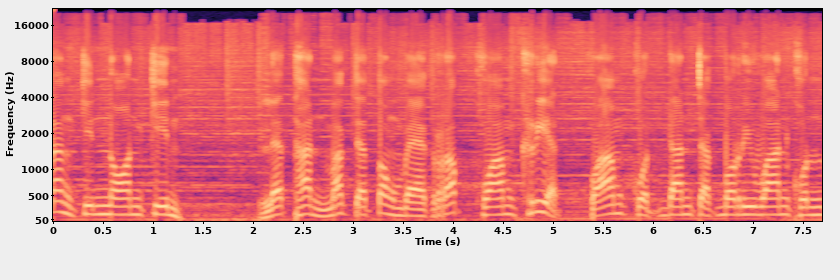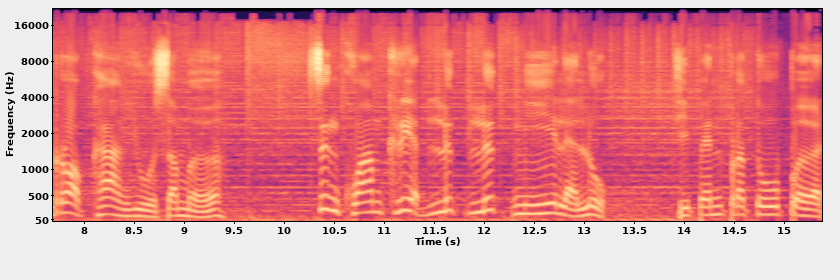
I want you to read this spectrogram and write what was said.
นั่งกินนอนกิน และท่านมักจะต้องแบกรับความเครียด ความกดดันจากบริวารคนรอบข้างอยู่เสมอ ซึ่งความเครียดลึกๆนี้แหละลูก ที่เป็นประตูเปิด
